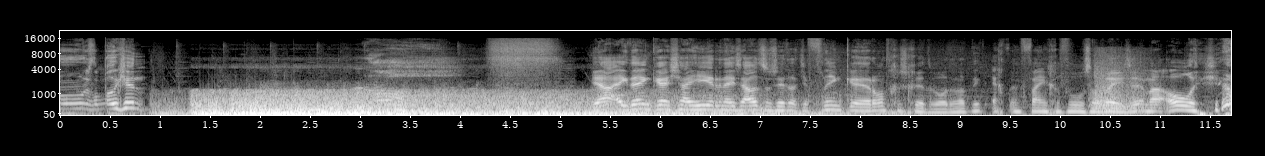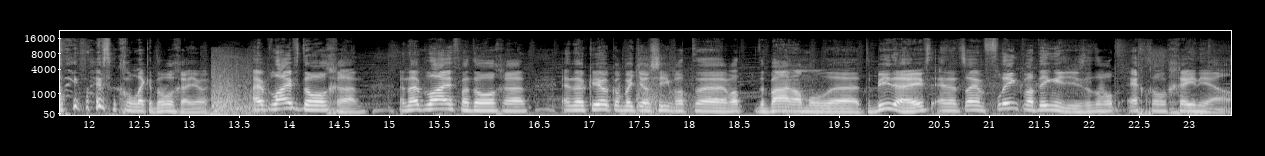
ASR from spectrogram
Oeh, stop. Oh. Ja, ik denk als jij hier in deze auto zitten dat je flink uh, rondgeschud wordt. En dat niet echt een fijn gevoel zal wezen. Maar holy shit, hij blijft ook gewoon lekker doorgaan, joh. Hij blijft doorgaan. En hij blijft maar doorgaan. En dan kun je ook een beetje zien wat, uh, wat de baan allemaal uh, te bieden heeft. En het zijn flink wat dingetjes. Dat wordt echt gewoon geniaal.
